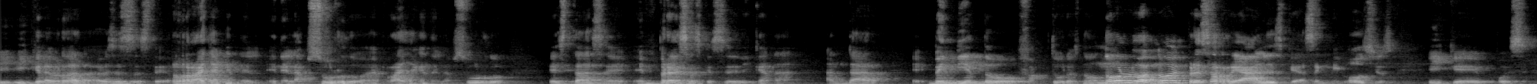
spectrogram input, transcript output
Y, que la verdad a veces este, rayan en el, en el absurdo, ¿eh? rayan en el absurdo estas eh, empresas que se dedican a andar eh, vendiendo facturas, ¿no? No, no a empresas reales que hacen negocios y que pues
